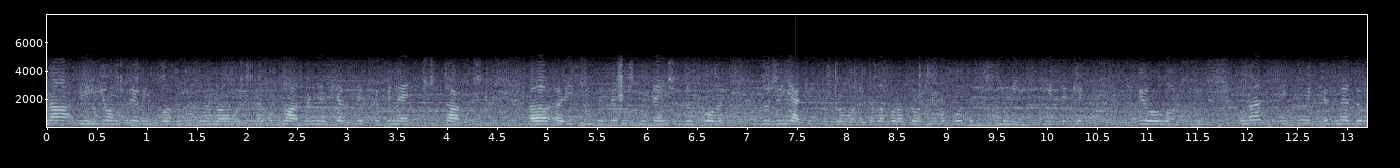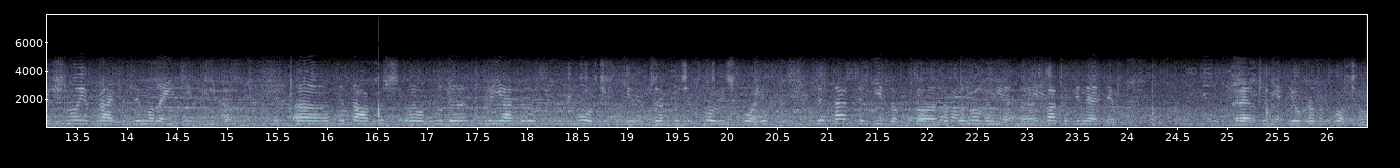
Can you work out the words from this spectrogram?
на мільйон гривень було закуплено научне обладнання для цих кабінетів, що також е, річ сьогоднішній день, що дозволить дуже якісно проводити лабораторні роботи з хімії, фізики, біології. У нас існують кабінети ручної праці для маленьких діток. Це також буде сприяти розвитку творчості вже в початковій школі. Для старших діток е, заплановані е, два кабінети креслення і образотворчого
